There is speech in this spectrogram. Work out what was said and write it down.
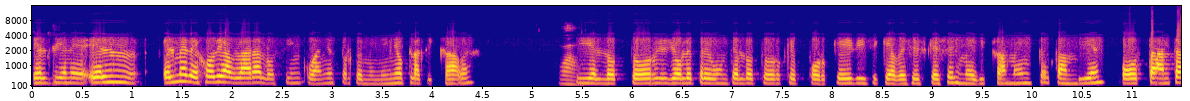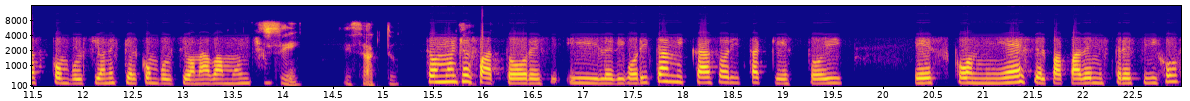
él tiene, él, él me dejó de hablar a los cinco años porque mi niño platicaba. Y el doctor, yo le pregunté al doctor que por qué, y dice que a veces que es el medicamento también, o tantas convulsiones que él convulsionaba mucho. Sí, exacto. Son muchos factores y le digo, ahorita en mi caso, ahorita que estoy, es con mi ex, el papá de mis tres hijos.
